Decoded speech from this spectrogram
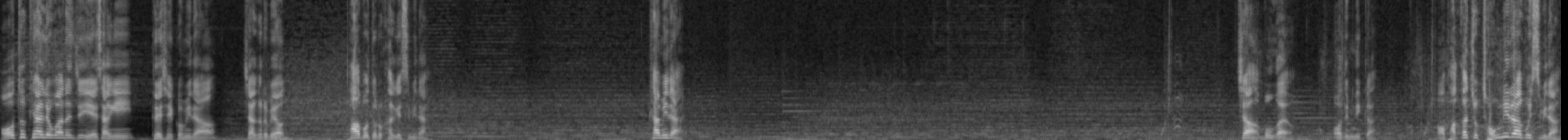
어떻게 하려고 하는지 예상이 되실 겁니다. 자 그러면 봐보도록 하겠습니다. 갑니다 자 뭔가요? 어딥니까? 어 바깥쪽 정리를 하고 있습니다.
